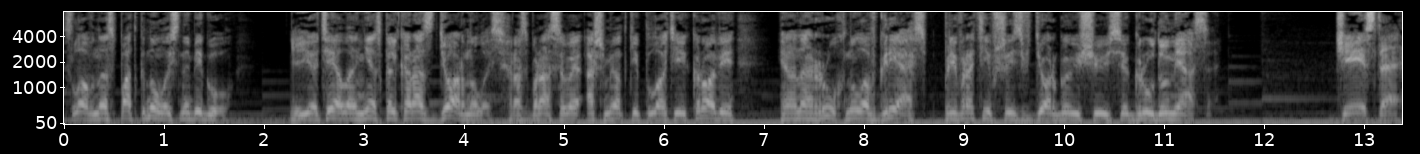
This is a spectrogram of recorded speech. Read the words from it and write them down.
словно споткнулась на бегу, ее тело несколько раз дернулось, разбрасывая ошметки плоти и крови, и она рухнула в грязь, превратившись в дергающуюся груду мяса. «Чисто!»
